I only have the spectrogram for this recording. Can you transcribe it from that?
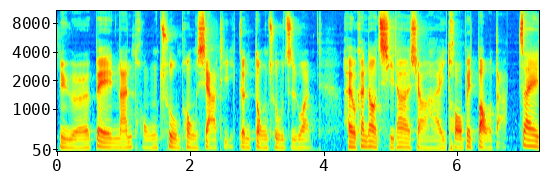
女儿被男童触碰下体跟动粗之外，还有看到其他的小孩头被暴打。在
